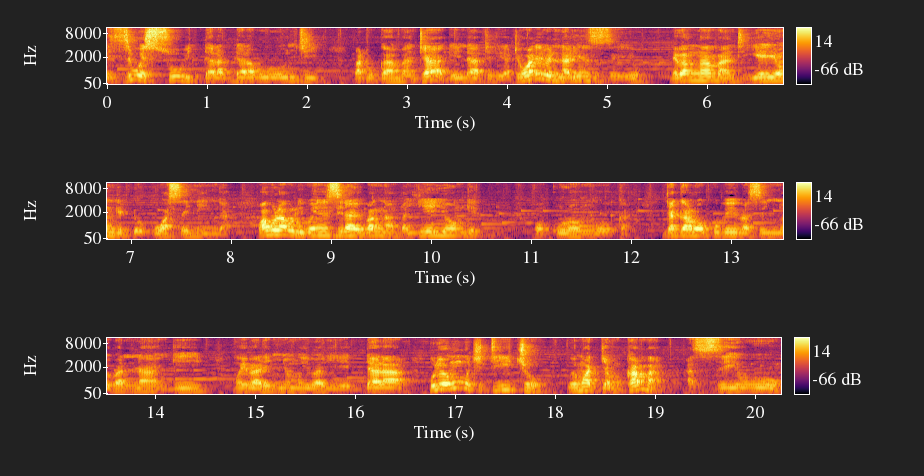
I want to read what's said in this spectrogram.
ziwa essuubi ddala ddala bulungi. Batugamba nti agenda aterera tewali lwe nali nzizeeyo ne baŋŋamba nti yeeyongedde okuwaseninga wabula buli bwenzirayo baŋŋamba yeeyongedde okulongooka njagala okubeebaza ennyo bannange mwebale nnyo mwebalire ddala. Buli omu mu kiti kyo bwe mwajja mukama azzeewo.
